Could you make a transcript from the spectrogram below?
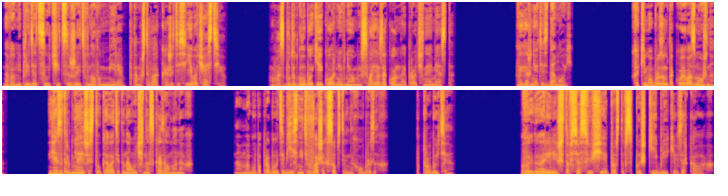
Но вам не придется учиться жить в новом мире, потому что вы окажетесь его частью. У вас будут глубокие корни в нем и свое законное прочное место. Вы вернетесь домой. Каким образом такое возможно? Я затрудняюсь истолковать это научно, сказал монах. Но могу попробовать объяснить в ваших собственных образах. Попробуйте. Вы говорили, что все сущее — просто вспышки и блики в зеркалах.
